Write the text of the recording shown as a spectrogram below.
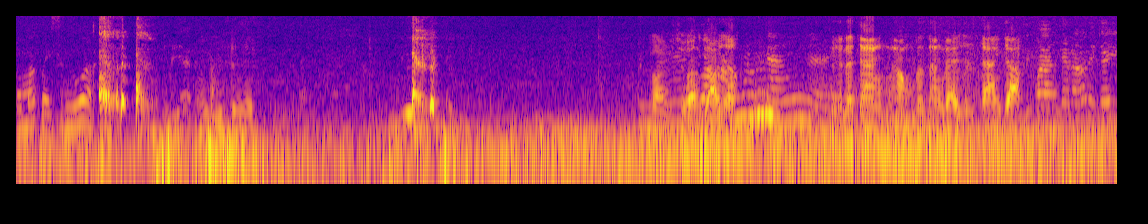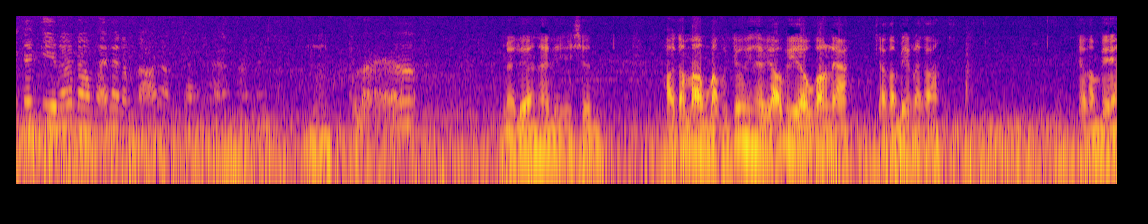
con mắc vệ sinh quá thôi gì thương đi rồi sữa ăn giỏi nha. Này để nó trang không thích ăn để cho trang cho. Khoan cái đó thì cái cái kia nó đâu phải là đầm đỏ đâu chấm à ừ. mẹ đưa anh hai đi vệ sinh thôi cảm ơn bà cô chú theo dõi video của con nè. Chào tạm biệt nè con. Chào tạm biệt.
